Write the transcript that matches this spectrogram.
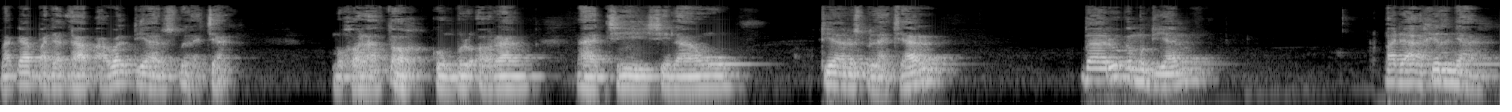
Maka pada tahap awal dia harus belajar. Mukholatoh, kumpul orang, ngaji, sinau. Dia harus belajar. Baru kemudian pada akhirnya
